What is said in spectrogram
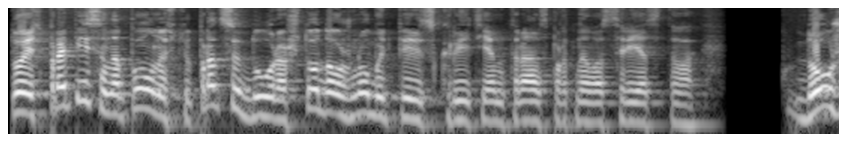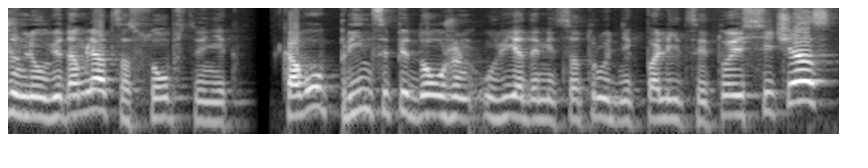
То есть прописана полностью процедура, что должно быть перед вскрытием транспортного средства, должен ли уведомляться собственник, кого в принципе должен уведомить сотрудник полиции. То есть сейчас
